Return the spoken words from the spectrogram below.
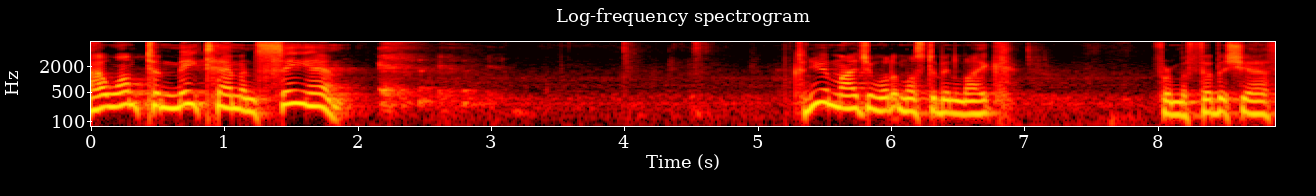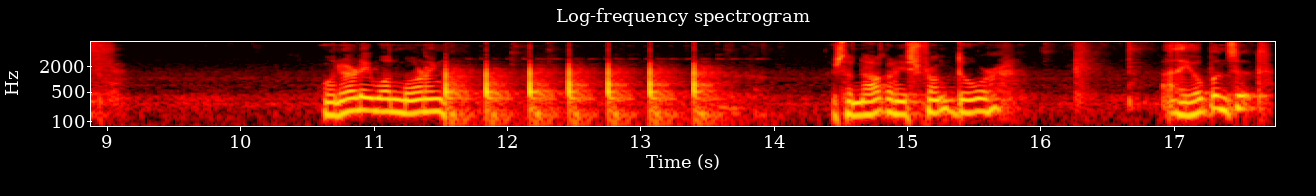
I want to meet him and see him. Can you imagine what it must have been like for Mephibosheth when early one morning there's a knock on his front door and he opens it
